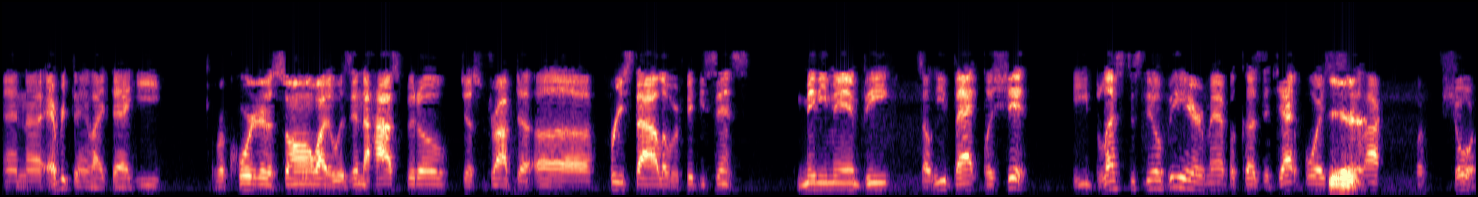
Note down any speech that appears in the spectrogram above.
and uh, everything like that. He recorded a song while he was in the hospital, just dropped a uh freestyle over 50 Cent's Many Men beat. So he back, but shit, he blessed to still be here, man, because the Jack Boys Yeah. is still out for sure.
